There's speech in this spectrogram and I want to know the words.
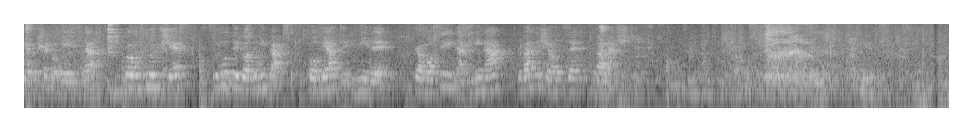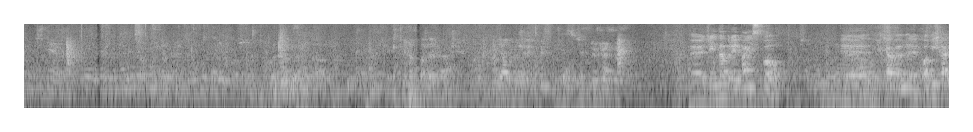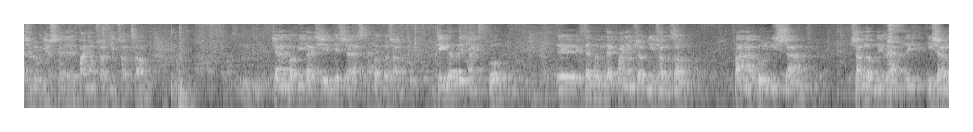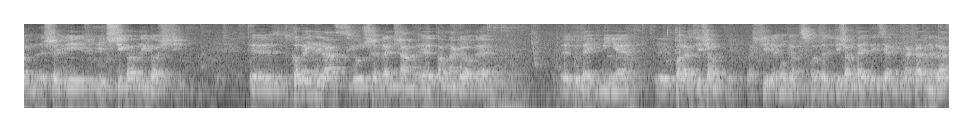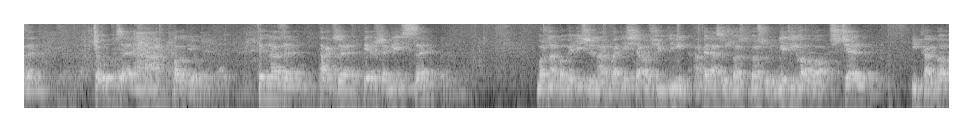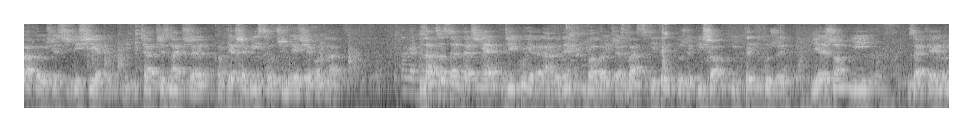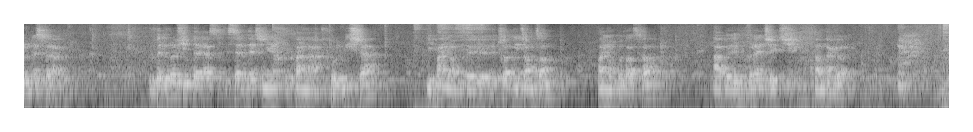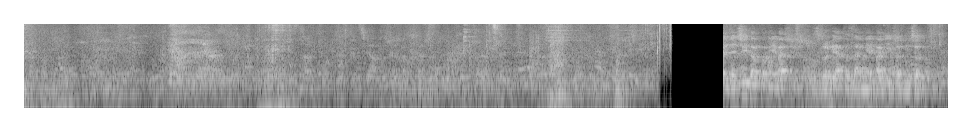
pierwszego miejsca w konkursie dwutygodnika Powiaty Gminy Promocyjna Gmina 2012. E, Dzień dobry Państwu. E, Chciałbym e, powitać również e, Panią Przewodniczącą. Chciałem powitać jeszcze raz od początku. Dzień dobry Państwu. Chcę powitać Panią Przewodniczącą, Pana Burmistrza, Szanownych Radnych i, szanowny- szy- i, czcigodnych gości. Kolejny raz już wręczam tą nagrodę tutaj w gminie po raz dziesiąty właściwie mówiąc, bo to jest dziesiąta edycja i za każdym razem w czołówce na podium. Tym razem także pierwsze miejsce można powiedzieć, że na 28 gmin, a teraz już dosz, doszły Niedźwichowo, Szczel i Kargowa, to już jest 31 gmin. I trzeba przyznać, że to pierwsze miejsce utrzymuje się od lat. Za co serdecznie dziękuję radnym, bo to i przez Was, i tym, którzy piszą, i tym, którzy jeżdżą i załatwiają różne sprawy. Bym prosił teraz serdecznie Pana Burmistrza i Panią y, Przewodniczącą, Panią Puchowską, aby wręczyć tą nagrodę. Będę czytał, ponieważ już zrobiła to dla mnie Pani Przewodnicząca.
